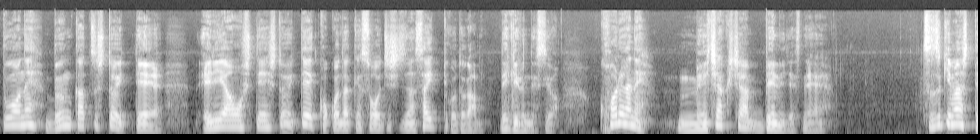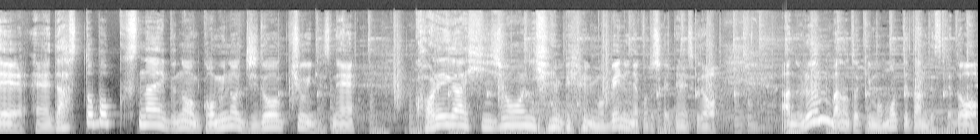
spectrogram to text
プをね、分割しといて、エリアを指定しといて、ここだけ掃除しなさいってことができるんですよ。これがね、めちゃくちゃ便利ですね。続きまして、えダストボックス内部のゴミの自動吸引ですね。これが非常に便利、もう便利なことしか言ってないですけど、あの、ルンバの時も持ってたんですけど、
